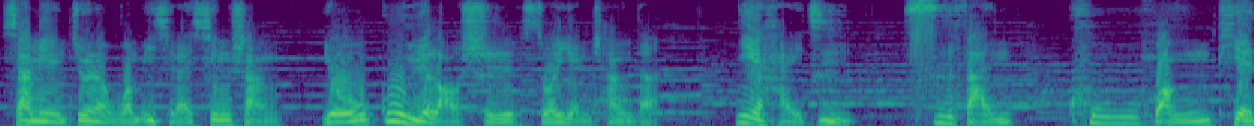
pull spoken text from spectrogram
下面就让我们一起来欣赏由顾玉老师所演唱的《孽海记·思凡哭黄天》。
